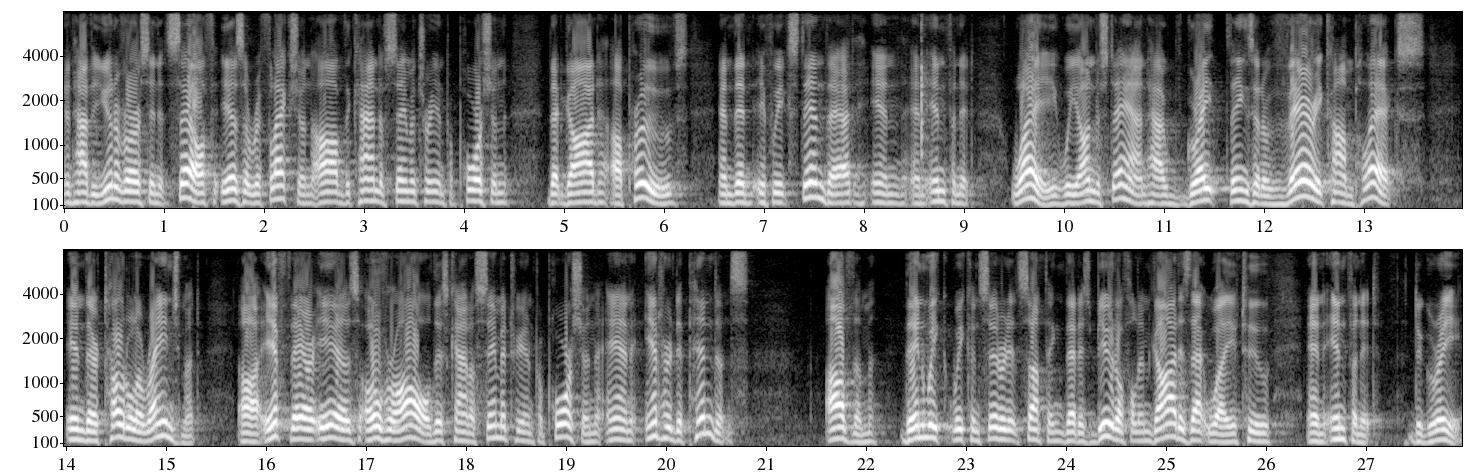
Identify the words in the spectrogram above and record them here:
and how the universe in itself is a reflection of the kind of symmetry and proportion that God approves. And then if we extend that in an infinite way, we understand how great things that are very complex in their total arrangement uh, if there is overall this kind of symmetry and proportion and interdependence of them, then we, we consider it something that is beautiful, and God is that way to an infinite degree.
